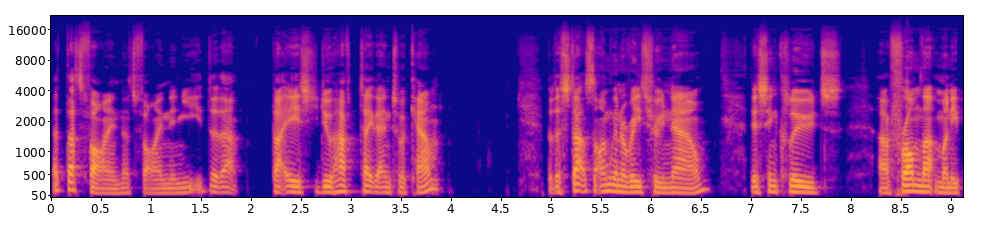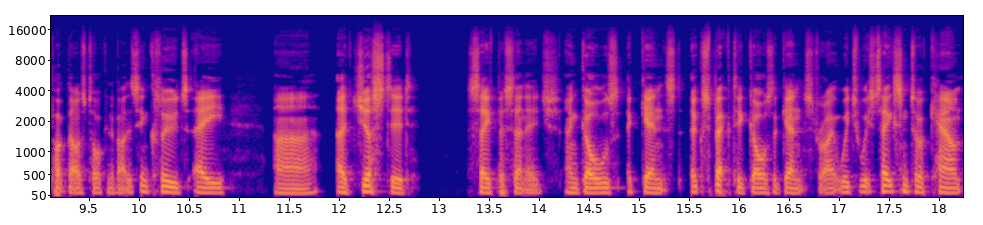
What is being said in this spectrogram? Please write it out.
that, that's fine, that's fine." And you, that that is, you do have to take that into account. But the stats that I'm going to read through now, this includes uh, from that money puck that I was talking about. This includes a uh, adjusted save percentage and goals against expected goals against right? Which which takes into account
